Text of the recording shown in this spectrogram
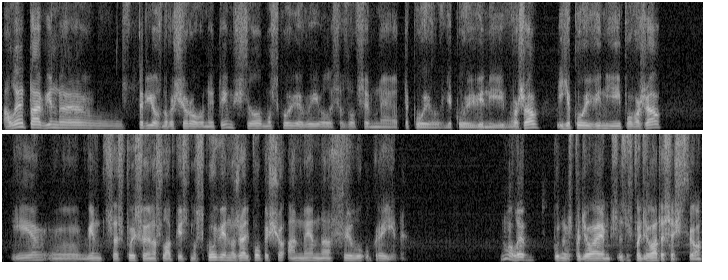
Але та він е, серйозно розчарований тим, що Московія виявилася зовсім не такою, якою він її вважав, і якою він її поважав. І е, він це списує на слабкість Московії, на жаль, поки що, а не на силу України. Ну, але будемо сподіваємося, сподіватися, що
